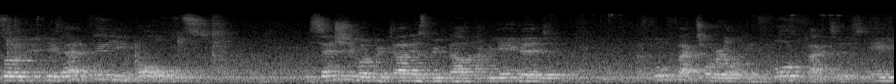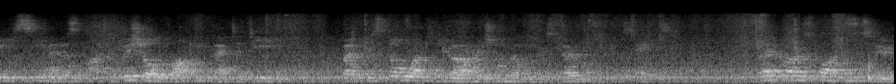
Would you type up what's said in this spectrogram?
So if, that thinking holds, essentially what we've done is we've now created a full factorial in four factors, a, b, c, and this artificial blocking factor d, but we still want to do our original number of experiments, which was eight. So that corresponds to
